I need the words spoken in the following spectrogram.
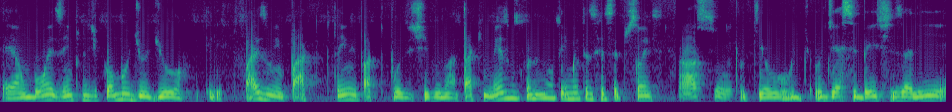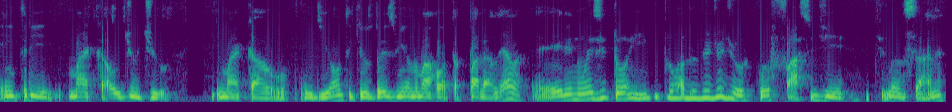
é um bom exemplo de como o Juju ele faz um impacto, tem um impacto positivo no ataque, mesmo quando não tem muitas recepções. Ah, sim. Porque o, o Jesse Bates ali, entre marcar o Juju e marcar o, o Dionte, que os dois vinham numa rota paralela, é, ele não hesitou em ir pro lado do Juju. Ficou fácil de, de lançar, né?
